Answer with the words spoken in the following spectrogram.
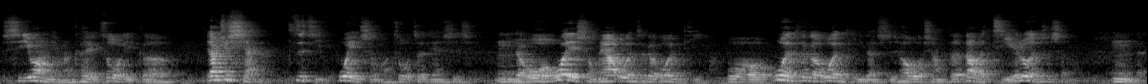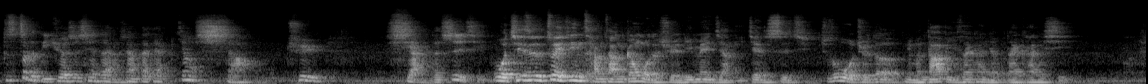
希望你们可以做一个要去想自己为什么做这件事情。嗯。就我为什么要问这个问题？我问这个问题的时候，我想得到的结论是什么？嗯，可是这个的确是现在好像大家比较少去想的事情。我其实最近常常跟我的学弟妹讲一件事情，就是我觉得你们打比赛看起来不太开心，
